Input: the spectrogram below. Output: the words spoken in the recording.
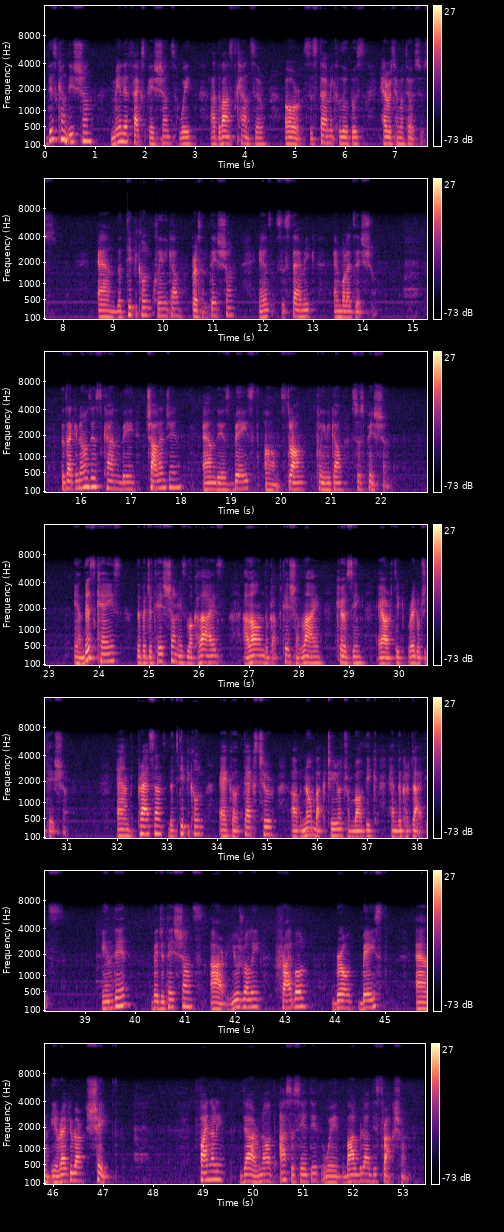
This condition mainly affects patients with advanced cancer or systemic lupus erythematosus, and the typical clinical presentation is systemic embolization. The diagnosis can be challenging and is based on strong clinical suspicion. In this case, the vegetation is localized along the coaptation line causing aortic regurgitation and presents the typical echo texture of non-bacterial thrombotic endocarditis. Indeed, vegetations are usually friable, broad-based, and irregular shaped. Finally, they are not associated with valvular destruction.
